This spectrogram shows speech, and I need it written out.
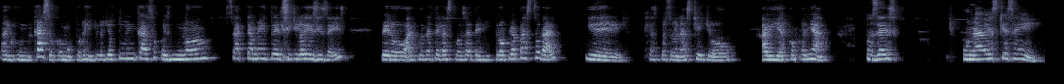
algún caso, como por ejemplo yo tuve un caso, pues no exactamente del siglo XVI, pero algunas de las cosas de mi propia pastoral y de las personas que yo había acompañado. Entonces, una vez que se,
